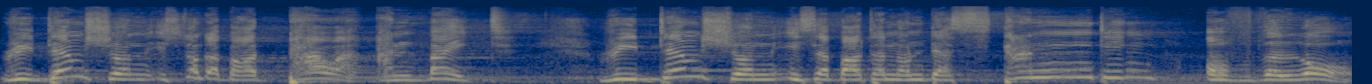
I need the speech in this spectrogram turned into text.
redemption is not about power and might. Redemption is about an understanding of the law.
